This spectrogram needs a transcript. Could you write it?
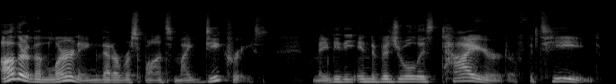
other than learning that a response might decrease. Maybe the individual is tired or fatigued.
